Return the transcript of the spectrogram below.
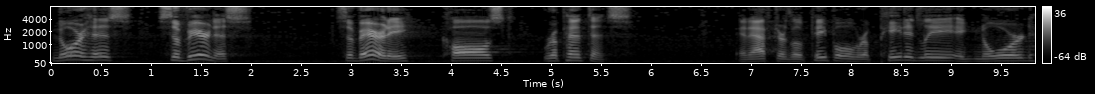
nor His severeness, severity, caused repentance. And after the people repeatedly ignored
